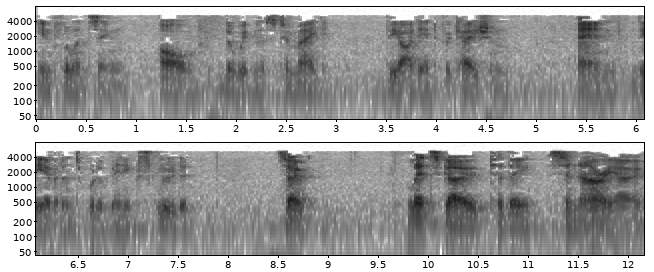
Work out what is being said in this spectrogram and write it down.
influencing of the witness to make the identification and the evidence would have been excluded. So let's go to the scenario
